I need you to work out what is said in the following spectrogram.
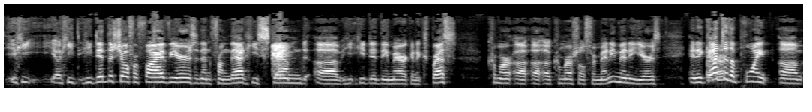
he you know, he he did the show for five years, and then from that he stemmed. Uh, he he did the American Express commer- uh, uh, uh commercials for many many years, and it got uh-huh. to the point. Um,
